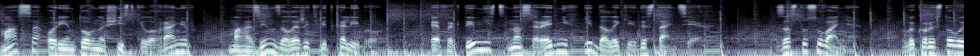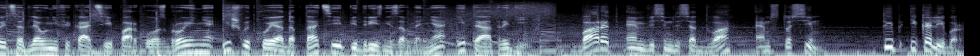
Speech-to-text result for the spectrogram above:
Маса орієнтовно 6 кг, магазин залежить від калібру. Ефективність на середніх і далеких дистанціях. Застосування використовується для уніфікації парку озброєння і швидкої адаптації під різні завдання і театри дій. Барет М82 М107. Тип і калібр.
